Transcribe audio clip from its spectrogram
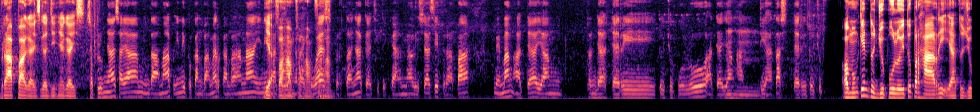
Berapa guys gajinya guys? sebelumnya saya minta maaf ini bukan pamer karena ini Ya, yang paham, request bertanya gaji TKM Malaysia sih berapa memang ada yang rendah dari 70 ada yang Hmm. di atas dari 70 Oh mungkin 70 itu per hari ya 70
